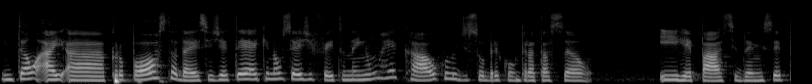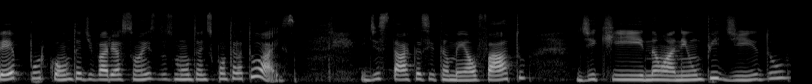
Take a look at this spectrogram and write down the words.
então a, a proposta da SGT é que não seja feito nenhum recálculo de sobrecontratação e repasse do MCP por conta de variações dos montantes contratuais. E destaca-se também ao fato de que não há nenhum pedido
